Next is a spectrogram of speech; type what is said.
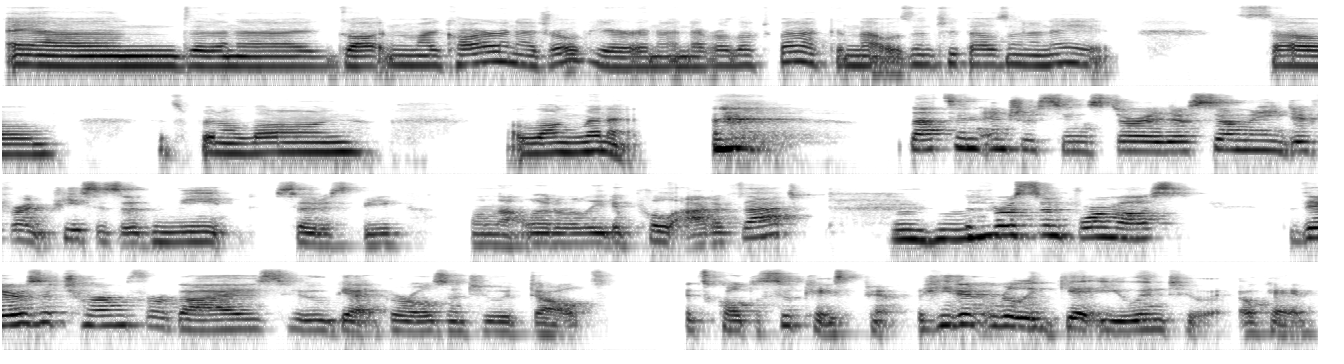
and then I got in my car and I drove here and I never looked back. And that was in 2008. So it's been a long, a long minute. That's an interesting story. There's so many different pieces of meat, so to speak. Well, not literally to pull out of that. Mm-hmm. First and foremost, there's a term for guys who get girls into adult. It's called a suitcase pimp, but he didn't really get you into it. Okay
